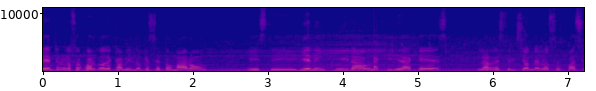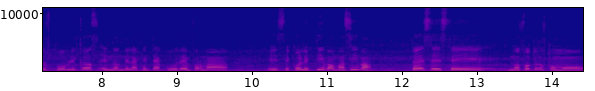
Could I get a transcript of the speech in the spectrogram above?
dentro de los acuerdos de cabildo que se tomaron, este, viene incluida una actividad que es la restricción de los espacios públicos en donde la gente acude en forma este, colectiva, masiva. Entonces, este, nosotros como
